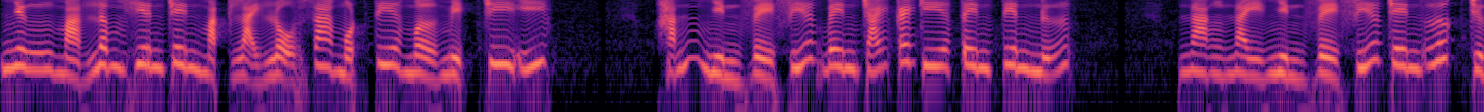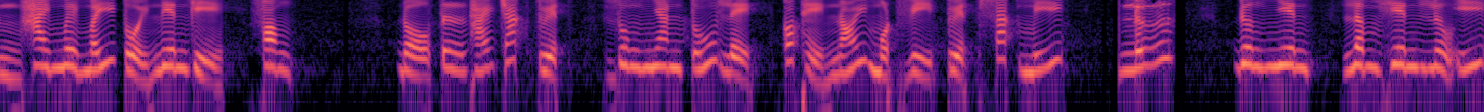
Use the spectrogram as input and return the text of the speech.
Nhưng mà Lâm Hiên trên mặt lại lộ ra một tia mờ mịt chi ý. Hắn nhìn về phía bên trái cái kia tên tiên nữ. Nàng này nhìn về phía trên ước chừng hai mươi mấy tuổi niên kỷ, phong. Độ tư thái chắc tuyệt, dung nhan tú lệ, có thể nói một vị tuyệt sắc mỹ, nữ. Đương nhiên, Lâm Hiên lưu ý,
